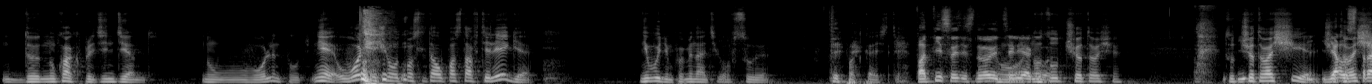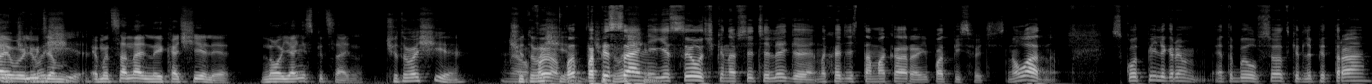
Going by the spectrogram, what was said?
Да, ну как претендент? Ну, уволен, получается. Не, уволен еще вот после того поста в телеге. Не будем поминать его в суе в подкасте. Подписывайтесь на мою телегу. Ну тут что-то вообще. Тут что-то вообще. Я устраиваю людям эмоциональные качели, но я не специально. Что-то вообще. Что-то вообще. В, описании есть ссылочки на все телеги. Находите там Макара и подписывайтесь. Ну ладно. Скотт Пилигрим это был все-таки для Петра,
